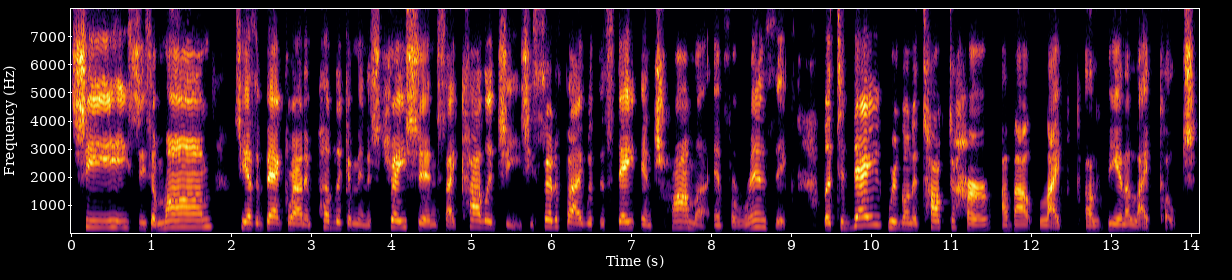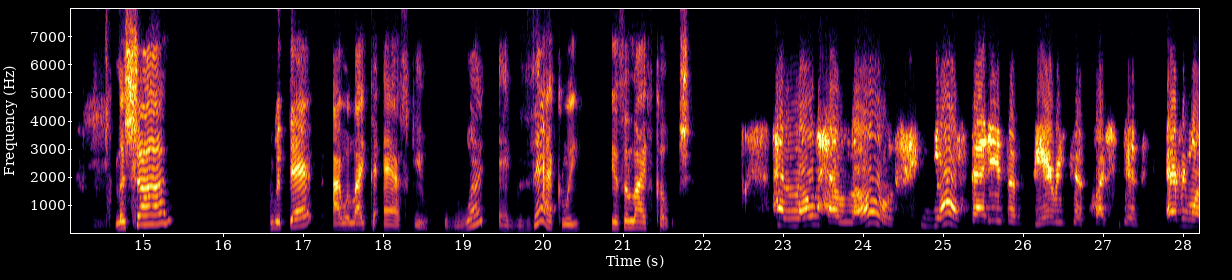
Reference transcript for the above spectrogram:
she she's a mom she has a background in public administration psychology she's certified with the state in trauma and forensics but today we're going to talk to her about life uh, being a life coach. Lashawn with that i would like to ask you what exactly is a life coach Hello, hello. Yes, that is a very good question. Everyone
